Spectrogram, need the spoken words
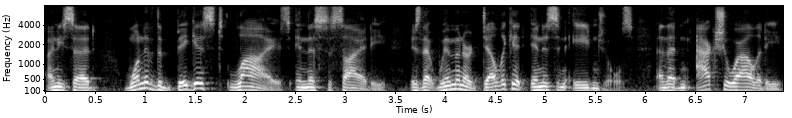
And he said, One of the biggest lies in this society is that women are delicate, innocent angels, and that in actuality,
